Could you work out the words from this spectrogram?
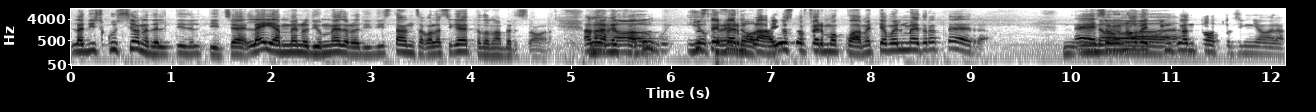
la discussione del, del tizio è lei a meno di un metro di distanza con la sigaretta da una persona. Allora, Ma che no, fa? Tu, tu io stai credo- fermo là, io sto fermo qua, mettiamo il metro a terra. Eh, No. sono 9,58, signora.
